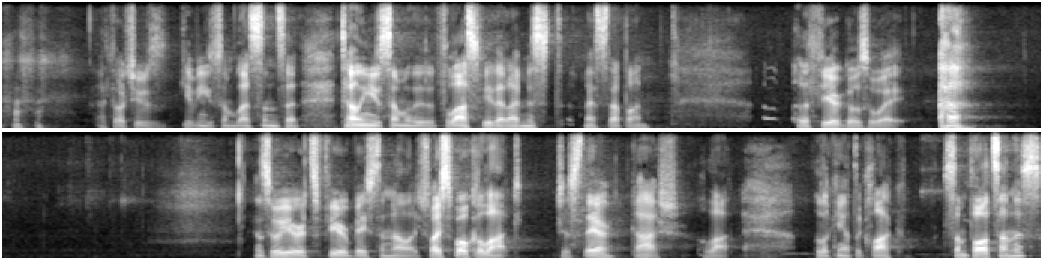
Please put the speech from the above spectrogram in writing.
I thought she was giving you some lessons, that, telling you some of the philosophy that I missed, messed up on. The fear goes away. and so here it's fear based on knowledge. So I spoke a lot just there. Gosh, a lot. Looking at the clock. Some thoughts on this?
